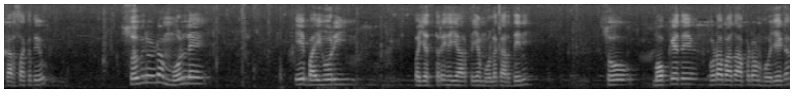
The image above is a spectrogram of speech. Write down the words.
ਕਰ ਸਕਦੇ ਹੋ। ਸੋ ਵੀਰੋ, ਜਿਹੜਾ ਮੁੱਲ ਹੈ, ਇਹ ਬਾਈ ਹੋਰੀ 75000 ਰੁਪਇਆ ਮੁੱਲ ਕਰਦੇ ਨੇ। ਸੋ ਮੌਕੇ ਤੇ ਥੋੜਾ ਬਾਤ ਅਪ ਡਾਊਨ ਹੋ ਜਾਏਗਾ।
